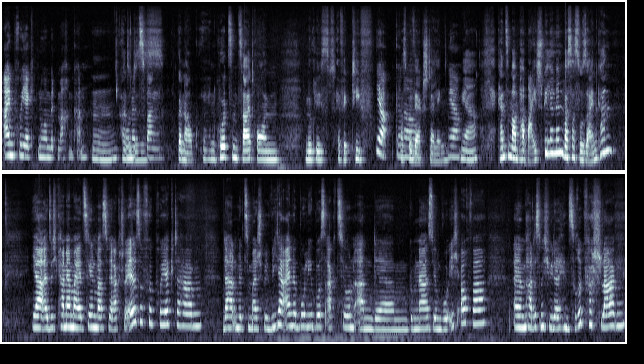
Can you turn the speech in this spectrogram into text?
ein Projekt nur mitmachen kann. Hm, also ohne dieses, Zwang. Genau, in kurzen Zeiträumen möglichst effektiv ja, genau. was bewerkstelligen. Ja. ja. Kannst du mal ein paar Beispiele nennen, was das so sein kann? Ja, also ich kann ja mal erzählen, was wir aktuell so für Projekte haben. Da hatten wir zum Beispiel wieder eine Bullybus-Aktion an dem Gymnasium, wo ich auch war. Ähm, hat es mich wieder hin zurück verschlagen.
